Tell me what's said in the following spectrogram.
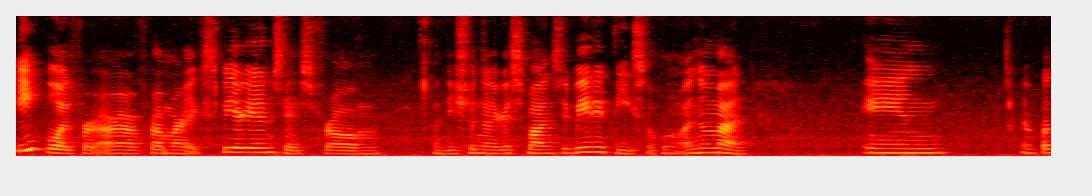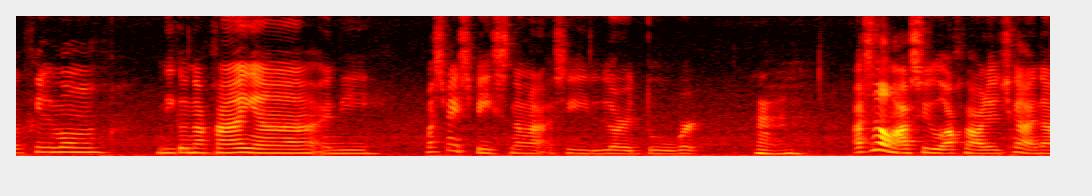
people, for our, from our experiences, from additional responsibilities, o kung ano man. And, pag feel mong hindi ko na kaya, edi, mas may space na nga si Lord to work. Mm-mm. As long as you acknowledge nga na,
